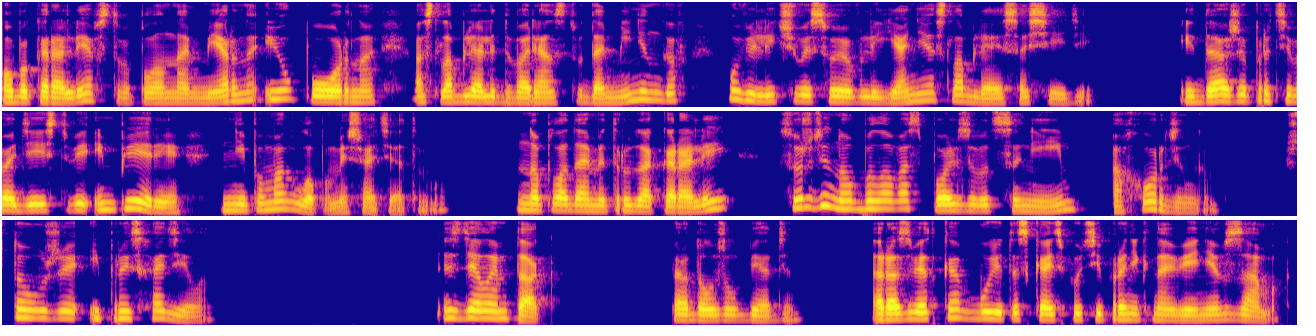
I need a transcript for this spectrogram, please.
Оба королевства планомерно и упорно ослабляли дворянство доминингов, увеличивая свое влияние, ослабляя соседей. И даже противодействие империи не помогло помешать этому. Но плодами труда королей суждено было воспользоваться не им, а хордингом что уже и происходило. «Сделаем так», — продолжил Бердин. «Разведка будет искать пути проникновения в замок,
